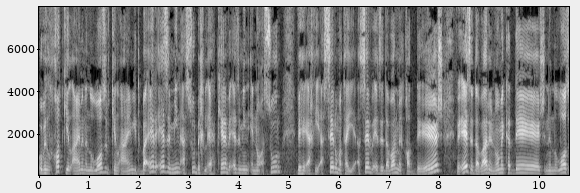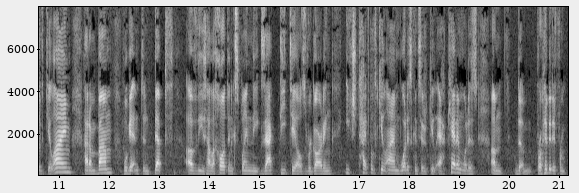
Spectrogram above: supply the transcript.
and in the laws of Kil'aim, يتبقر إذا مين أسور بخل إحكام وإذا مين إنه أسور and in the laws of Kil'aim, Harambam will get into depth of these halachot and explain the exact details regarding each type of kilaim, what is considered kil'ah kerem, what is um, the, um, prohibited from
